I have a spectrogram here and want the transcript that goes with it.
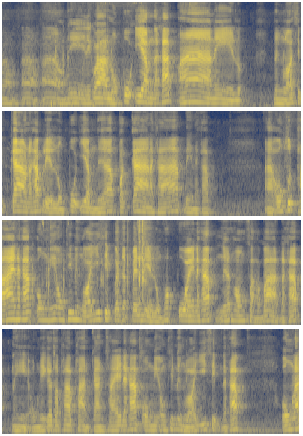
าวอ้าวอ้าวนี่เรียกว่าหลวงปู่เอี่ยมนะครับ อ่านี่หนึ่งร้อยสิบเก้านะครับเหรียญหลวงปู่เอี่ยมเนื้อปากก้านะครับนี่นะครับอ่าองค์สุดท้ายนะครับ องค์นี้องค์ที่หนึ่งร้อยี่สิบก็จะเป็นเหรียญหลวงพ่อกลวยนะครับ เนื้อทองฝาบาทนะครับนี่องค์นี้ก็สภาพผ่านการใช้นะครับ องค์นี้องค์ที่หนึ่งร้อยี่สิบนะครับองค์ละ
